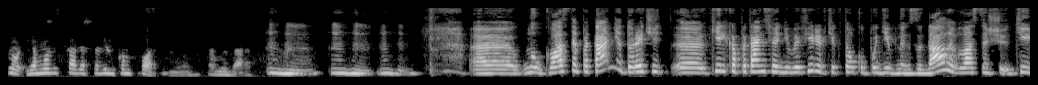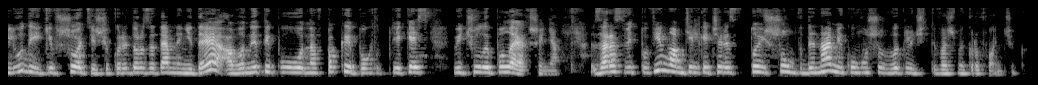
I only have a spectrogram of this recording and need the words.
ну, я можу сказати, що він комфортний саме зараз. Угу, угу, угу. Е, ну, класне питання. До речі, е, кілька питань сьогодні в ефірі в Тіктоку подібних задали. Власне, що ті люди, які в шоці, що коридор затемнень іде, а вони, типу, навпаки, по- якесь відчули полегшення. Зараз відповім вам тільки через той шум в динаміку, мушу виключити ваш мікрофончик.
